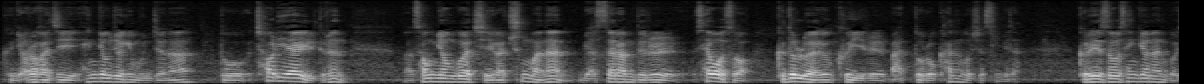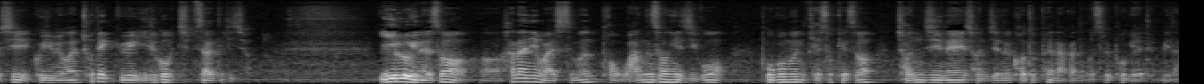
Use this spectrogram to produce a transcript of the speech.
그 여러 가지 행정적인 문제나 또 처리해야 할 일들은 어, 성령과 지혜가 충만한 몇 사람들을 세워서 그들로 하여금 그 일을 맡도록 하는 것이었습니다. 그래서 생겨난 것이 그 유명한 초대교회 일곱 집사들이죠. 이 일로 인해서 어, 하나님의 말씀은 더 왕성해지고 복음은 계속해서 전진의 전진을 거듭해 나가는 것을 보게 됩니다.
